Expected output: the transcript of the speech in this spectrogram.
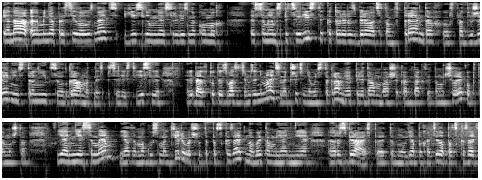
и она э, меня просила узнать, есть ли у меня среди знакомых SMM-специалисты, которые разбираются там в трендах, в продвижении страницы, вот грамотные специалисты. Если, ребят, кто-то из вас этим занимается, напишите мне в Инстаграм, я передам ваши контакты этому человеку, потому что я не SMM, я там могу смонтировать, что-то подсказать, но в этом я не разбираюсь, поэтому я бы хотела подсказать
